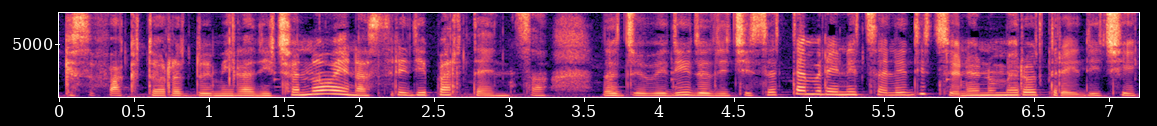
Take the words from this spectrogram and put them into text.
X Factor 2019 ai nastri di partenza. Da giovedì 12 settembre inizia l'edizione numero 13.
